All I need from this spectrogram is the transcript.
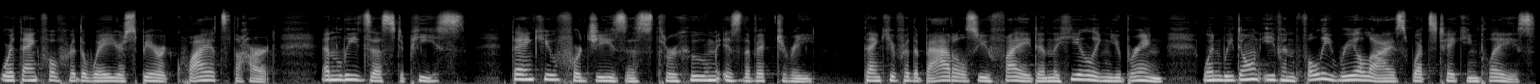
We're thankful for the way your Spirit quiets the heart and leads us to peace. Thank you for Jesus, through whom is the victory. Thank you for the battles you fight and the healing you bring when we don't even fully realize what's taking place.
